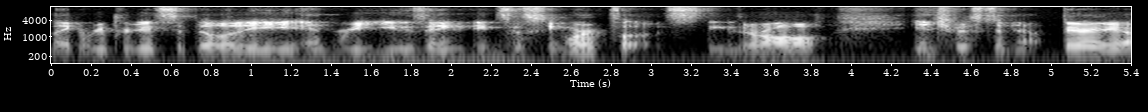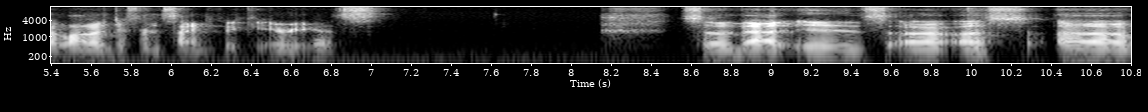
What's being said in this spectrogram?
like reproducibility and reusing existing workflows. These are all interest in a very a lot of different scientific areas. So that is uh, us. Uh,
